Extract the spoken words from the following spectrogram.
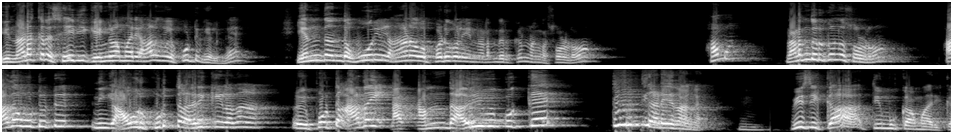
இது நடக்கிற செய்திக்கு எங்களை மாதிரி ஆளுங்களை கூட்டு கேளுங்க. எந்தெந்த ஊரில் ஆணவ படுகொலை நடந்திருக்குன்னு நாங்கள் சொல்கிறோம் ஆமாம் நடந்திருக்குன்னு சொல்கிறோம் அதை விட்டுட்டு நீங்கள் அவர் கொடுத்த அறிக்கையில் தான் போட்டு அதை அந்த அறிவிப்புக்கு திருப்தி அடைகிறாங்க ம். விசிகா திமுக மாதிரி க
